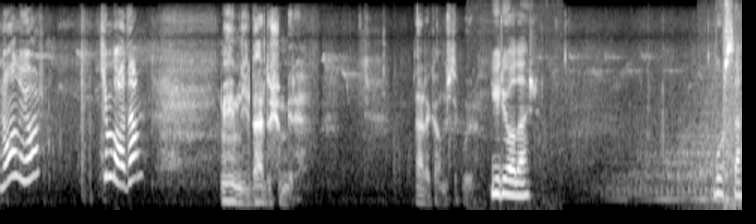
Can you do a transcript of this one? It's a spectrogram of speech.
Ne oluyor? Kim bu adam? Mühim değil, Berduş'un biri. Nerede kalmıştık buyurun. Yürüyorlar. Bursa.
